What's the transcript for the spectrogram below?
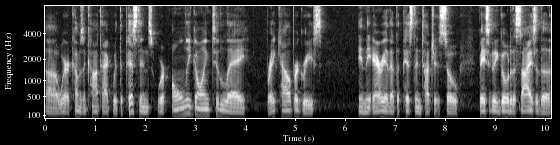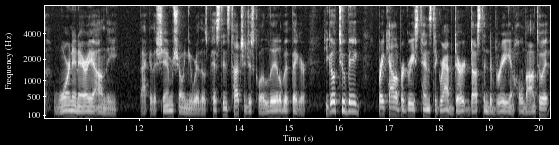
uh, where it comes in contact with the pistons, we're only going to lay brake caliper grease in the area that the piston touches. So basically go to the size of the worn in area on the back of the shim showing you where those pistons touch and just go a little bit bigger. If you go too big, brake caliper grease tends to grab dirt, dust, and debris and hold on to it.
